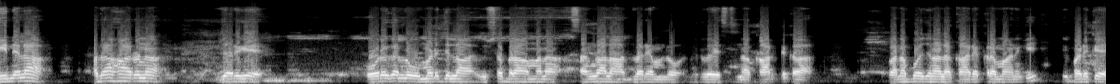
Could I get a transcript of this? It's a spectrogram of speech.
ఈ నెల పదహారున జరిగే ఓరగల్లు ఉమ్మడి జిల్లా విశ్వబ్రాహ్మణ సంఘాల ఆధ్వర్యంలో నిర్వహిస్తున్న కార్తీక వనభోజనాల కార్యక్రమానికి ఇప్పటికే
